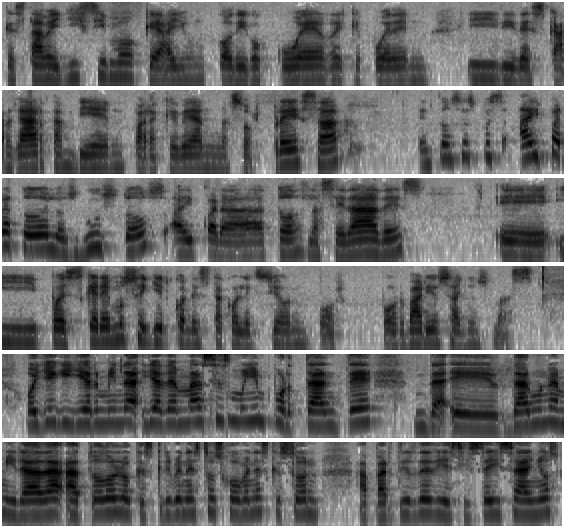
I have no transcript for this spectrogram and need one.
que está bellísimo, que hay un código QR que pueden ir y descargar también para que vean una sorpresa. Entonces, pues hay para todos los gustos, hay para todas las edades eh, y pues queremos seguir con esta colección por, por varios años más. Oye, Guillermina, y además es muy importante eh, dar una mirada a todo lo que escriben estos jóvenes que son a partir de 16 años,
